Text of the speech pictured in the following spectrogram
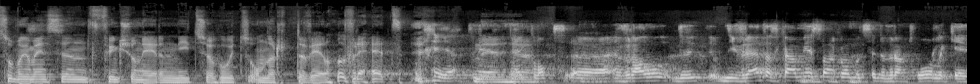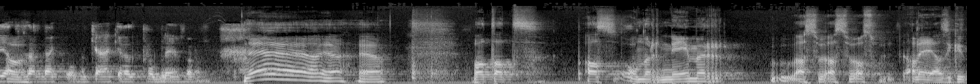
Sommige mensen functioneren niet zo goed onder te veel vrijheid. Ja, nee, nee, klopt. Uh, en vooral de, die vrijheid, als ik aan meestal kwam, het zijn de verantwoordelijkheden die oh. er daarbij komen kijken. Dat probleem van hem. Nee, ja, ja, ja. Wat dat als ondernemer als, als, als, allez, als ik het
